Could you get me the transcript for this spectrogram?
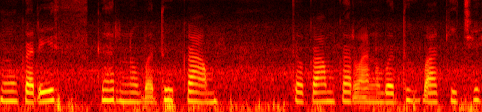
હું કરીશ ઘરનું બધું કામ. તો કામ કરવાનું બધું બાકી છે.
